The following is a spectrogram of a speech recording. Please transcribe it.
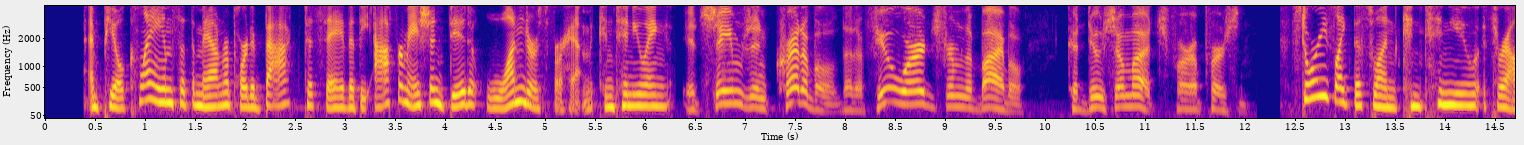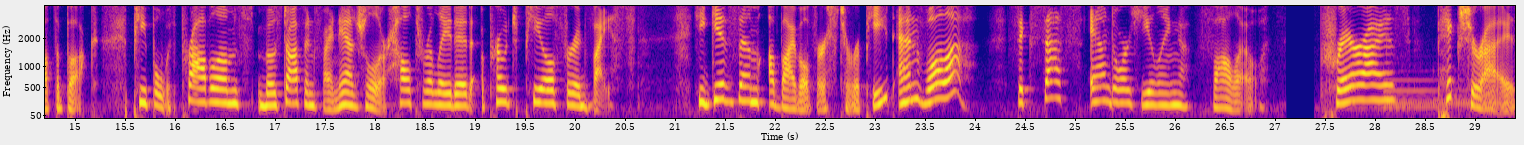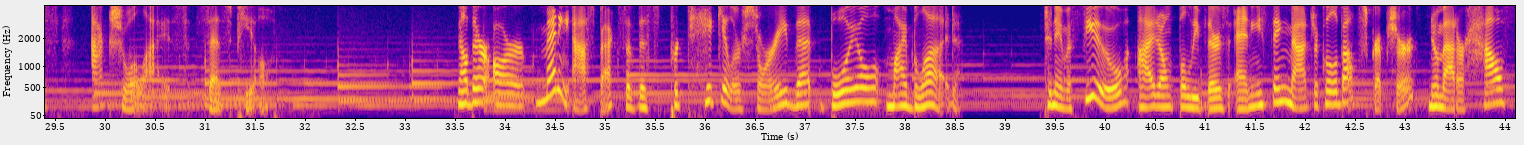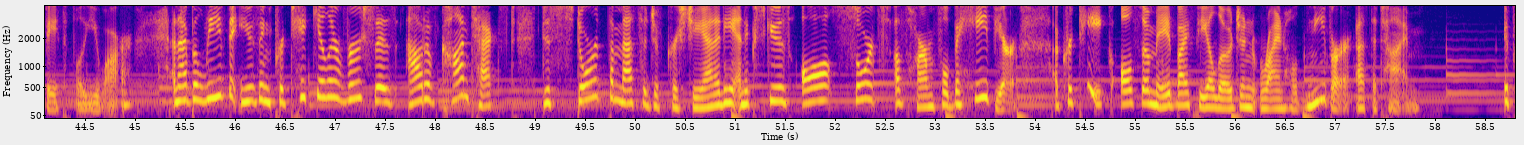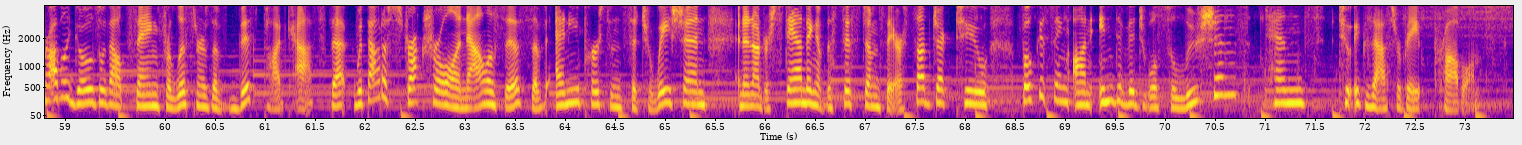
And Peale claims that the man reported back to say that the affirmation did wonders for him, continuing, It seems incredible that a few words from the Bible could do so much for a person. Stories like this one continue throughout the book. People with problems, most often financial or health related, approach Peale for advice. He gives them a Bible verse to repeat, and voila! Success and or healing follow. Prayerize, pictureize, actualize, says Peale. Now, there are many aspects of this particular story that boil my blood. To name a few, I don't believe there's anything magical about Scripture, no matter how faithful you are. And I believe that using particular verses out of context distort the message of Christianity and excuse all sorts of harmful behavior, a critique also made by theologian Reinhold Niebuhr at the time. It probably goes without saying for listeners of this podcast that without a structural analysis of any person's situation and an understanding of the systems they are subject to, focusing on individual solutions tends to exacerbate problems.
